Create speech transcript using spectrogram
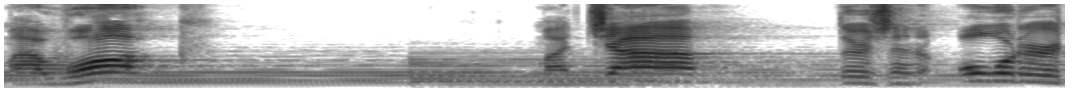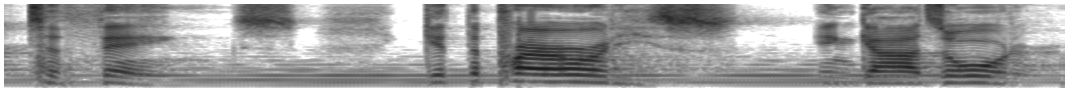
my walk, my job. There's an order to things. Get the priorities in God's order.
